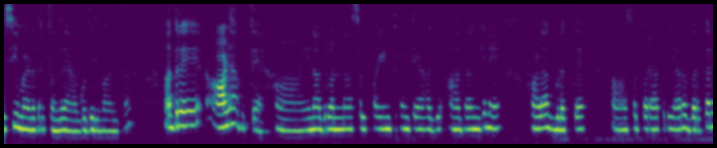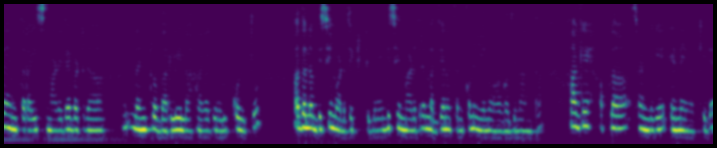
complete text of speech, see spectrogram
ಬಿಸಿ ಮಾಡಿದ್ರೆ ತೊಂದರೆ ಆಗೋದಿಲ್ವಾ ಅಂತ. ಆದರೆ ಹಾಳಾಗುತ್ತೆ. ಏನಾದರೂ ಅನ್ನ ಸ್ವಲ್ಪ ಎಂಟು ಗಂಟೆ ಹಾಗೆ ಆದಂಗೆ ಹಾಳಾಗ್ಬಿಡುತ್ತೆ. ಸ್ವಲ್ಪ ರಾತ್ರಿ ಯಾರೋ ಬರ್ತಾರೆ ಅಂತ ರೈಸ್ ಮಾಡಿದೆ, ಬಟ್ ನೆಂಟರು ಬರಲಿಲ್ಲ, ಹಾಗಾಗಿ ಉಳ್ಕೊಳ್ತು. ಅದನ್ನು ಬಿಸಿ ಮಾಡೋದಕ್ಕೆ ಇಟ್ಟಿದ್ದೀನಿ. ಬಿಸಿ ಮಾಡಿದ್ರೆ ಮಧ್ಯಾಹ್ನ ತನಕ ಏನೂ ಆಗೋದಿಲ್ಲ ಅಂತ. ಹಾಗೆ ಹಪ್ಪಳ ಸಂಡಿಗೆ ಎಣ್ಣೆಗೆ ಹಾಕಿದೆ.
